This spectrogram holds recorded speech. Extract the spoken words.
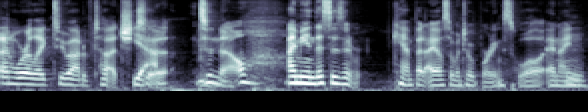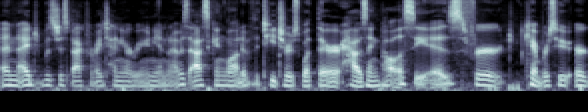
And we're like too out of touch Yeah. to to know. I mean, this isn't camp, but I also went to a boarding school, and I and I was just back from my ten year reunion, and I was asking a lot of the teachers what their housing policy is for campers who or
